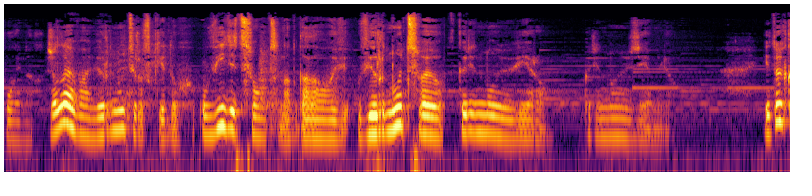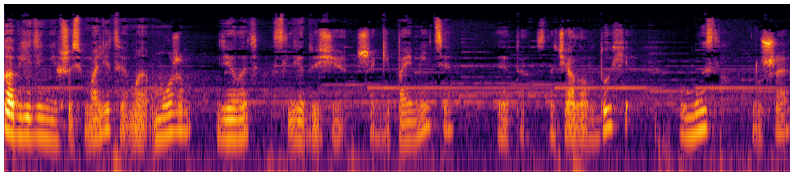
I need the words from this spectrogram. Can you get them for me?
войнах. Желаю вам вернуть русский дух, увидеть солнце над головой, вернуть свою коренную веру, коренную землю. И только объединившись в молитве, мы можем делать следующие шаги. Поймите это сначала в духе, в мыслях, в душе,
